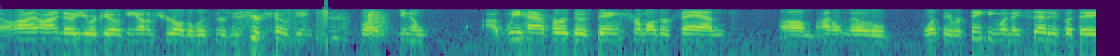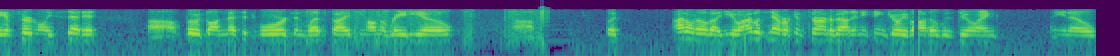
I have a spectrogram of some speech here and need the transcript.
I, I know you were joking. And I'm sure all the listeners know you're joking, but you know, uh, we have heard those things from other fans. Um, I don't know what they were thinking when they said it, but they have certainly said it uh, both on message boards and websites and on the radio. Um, but I don't know about you. I was never concerned about anything Joey Votto was doing. You know,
